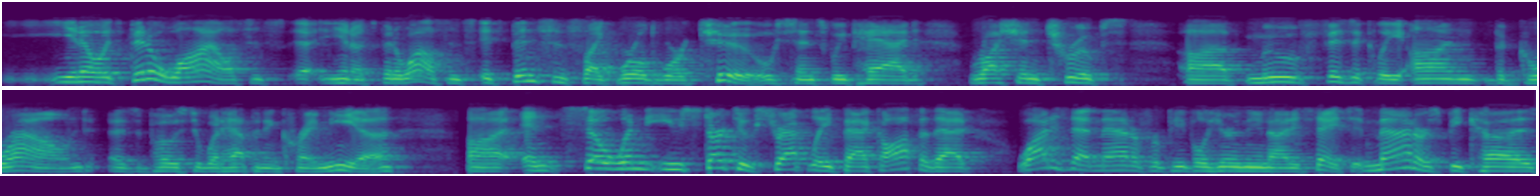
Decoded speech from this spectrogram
you know, it's been a while since, uh, you know, it's been a while since, it's been since like World War II, since we've had Russian troops uh, move physically on the ground as opposed to what happened in Crimea. Uh, and so when you start to extrapolate back off of that, why does that matter for people here in the United States? It matters because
